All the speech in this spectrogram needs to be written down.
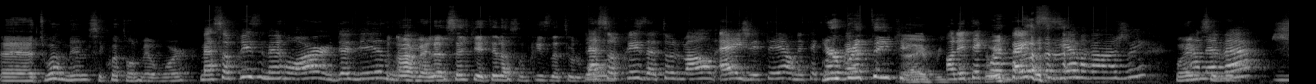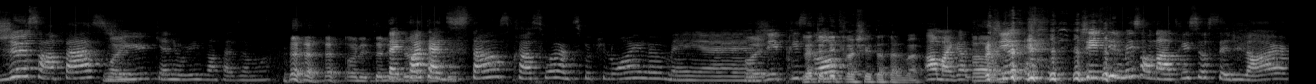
Euh, toi, Mel, c'est quoi ton numéro 1? Ma surprise numéro 1, devine. Ah, ben là, celle qui a été la surprise de tout le monde. La surprise de tout le monde. Hey, j'étais, on était quoi? You're breathtaking! On était quoi? Oui. 26e rangée? Ouais, en avant, juste en face, Ouais. j'ai eu Ken Reeves en face de moi. On était les Peut-être pas à ta distance, François, un petit peu plus loin, là, mais euh, Ouais. j'ai pris Là, t'as décroché totalement. Oh my god. Ah. J'ai- filmé son entrée sur cellulaire,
